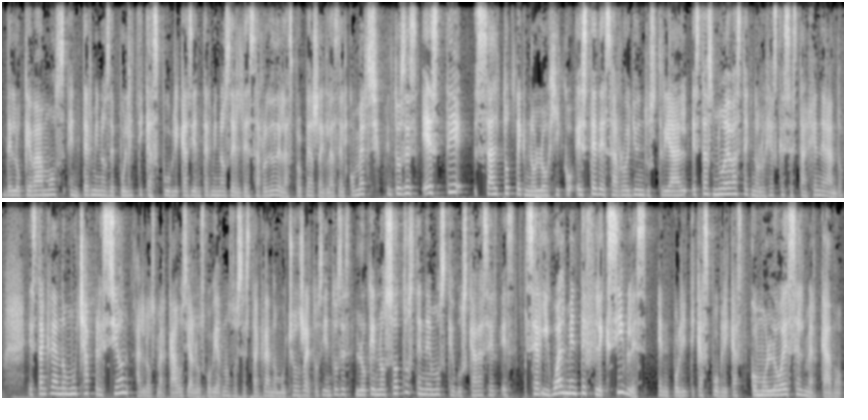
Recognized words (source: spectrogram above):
de lo que vamos en términos de políticas públicas y en términos del desarrollo de las propias reglas del comercio. Entonces, este salto tecnológico, este desarrollo industrial, estas nuevas tecnologías que se están generando, están creando mucha presión a los mercados y a los gobiernos, nos están creando muchos retos y entonces lo que nosotros tenemos que buscar hacer es ser igualmente flexibles en políticas públicas Como lo es el mercado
